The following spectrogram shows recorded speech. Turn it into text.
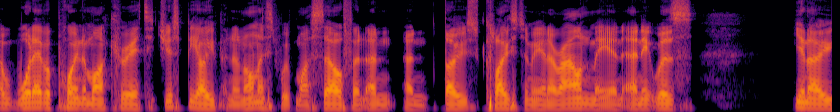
whatever point in my career to just be open and honest with myself and, and, and those close to me and around me. And, and it was, you know,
